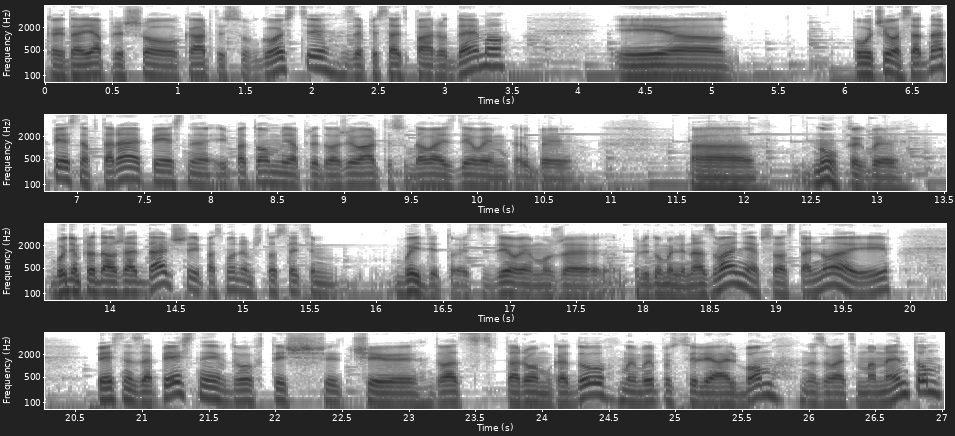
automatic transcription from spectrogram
когда я пришел к Артису в гости записать пару демо. И э, получилась одна песня, вторая песня, и потом я предложил Артису, давай сделаем как бы, э, ну, как бы, будем продолжать дальше и посмотрим, что с этим выйдет. То есть сделаем уже, придумали название, все остальное, и Песня за песней. В 2022 году мы выпустили альбом, называется «Моментум».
